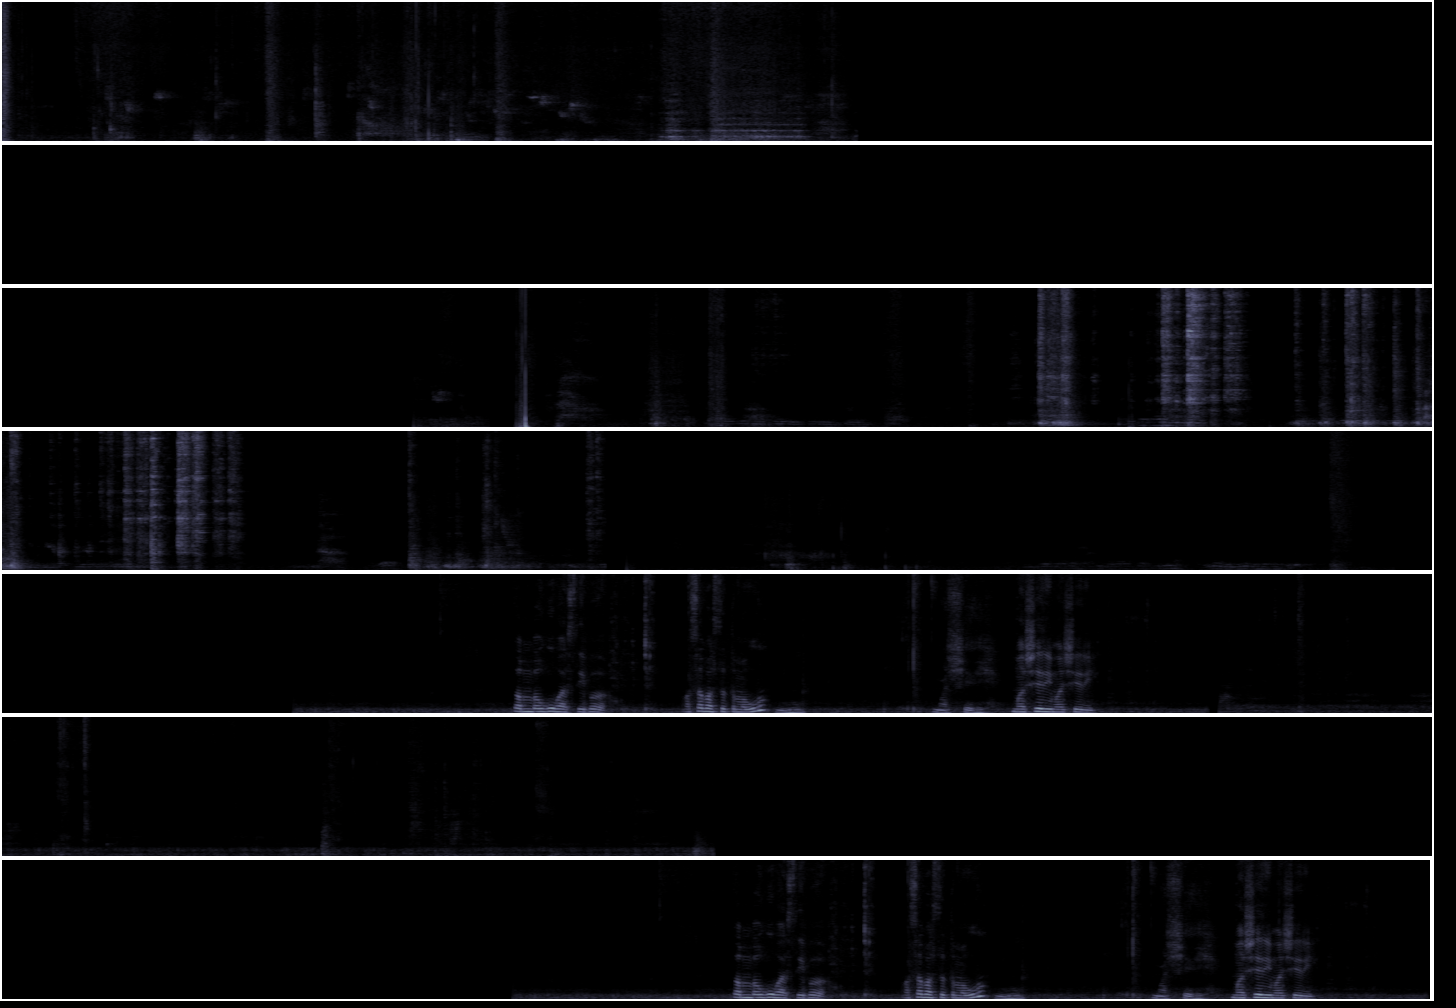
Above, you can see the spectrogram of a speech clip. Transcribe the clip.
तंबाखू भासते बघ. असा भासतो तंबाखू. मशेरी. मशेरी मशेरी. तंबाखू भासते बघ. असा भासतो तंबाखू. मशेरी. मशेरी मशेरी.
